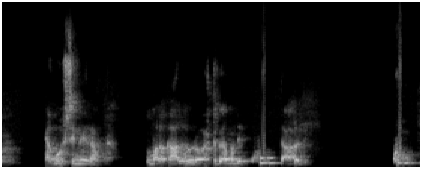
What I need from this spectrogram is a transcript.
ह्या गोष्टी नाही राहत. तुम्हाला कालभैरवाष्टकामध्ये खूप ताकद आहे. खूप.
